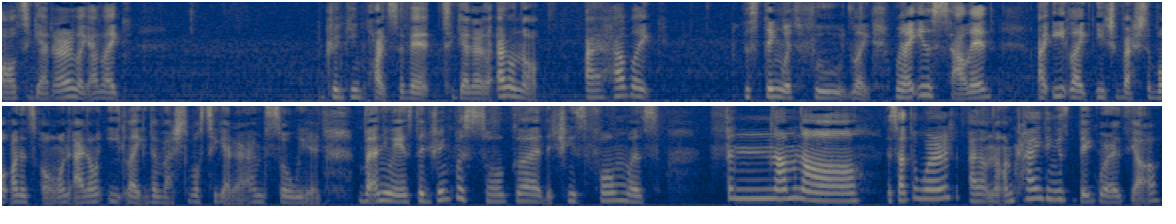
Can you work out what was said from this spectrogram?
all together. Like I like drinking parts of it together. Like, I don't know. I have like this thing with food. Like when I eat a salad, I eat like each vegetable on its own. I don't eat like the vegetables together. I'm so weird. But anyways, the drink was so good. The cheese foam was phenomenal. Is that the word? I don't know. I'm trying to use big words, y'all.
